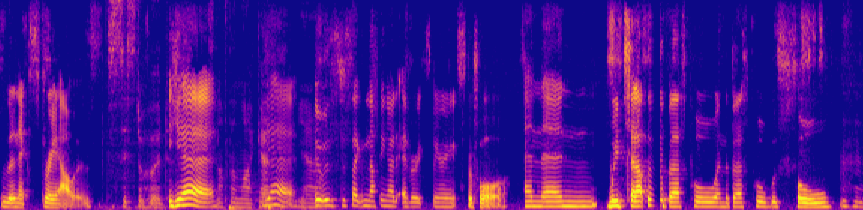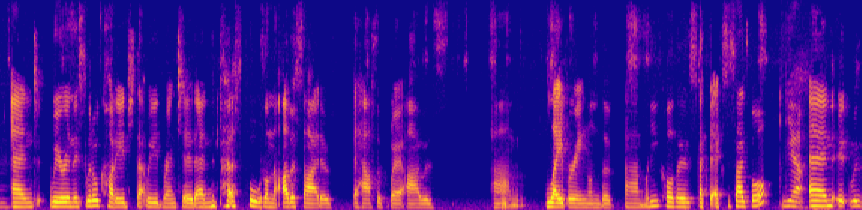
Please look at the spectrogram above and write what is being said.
for the next three hours. Sisterhood. Yeah. There's nothing like it. Yeah. Yeah. It was just like nothing I'd ever experienced before. And then we'd set up the birth pool, and the birth pool was full. hmm And we were in this little cottage that we had rented, and the birth pool was on the other side of the house of where I was um, laboring on the, um, what do you call those? Like the exercise ball Yeah. and it was,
